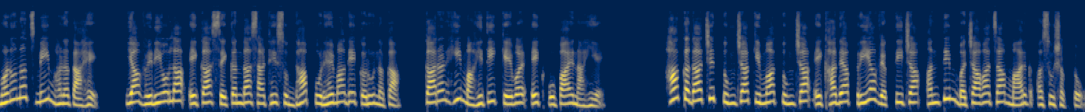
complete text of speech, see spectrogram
म्हणूनच मी म्हणत आहे या व्हिडिओला एका सेकंदासाठी सुद्धा पुढेमागे करू नका कारण ही माहिती केवळ एक उपाय नाहीये. हा कदाचित तुमच्या किंवा तुमच्या एखाद्या प्रिय व्यक्तीच्या अंतिम बचावाचा मार्ग असू शकतो.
